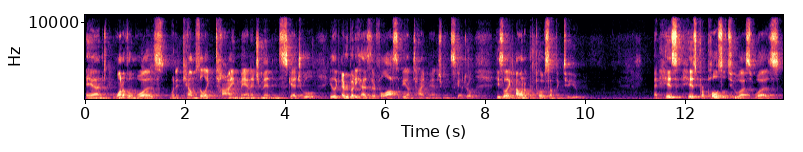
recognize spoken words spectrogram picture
And one of them was when it comes to like time management and schedule, he's like, everybody has their philosophy on time management and schedule. He's like, I want to propose something to you. And his, his proposal to us was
